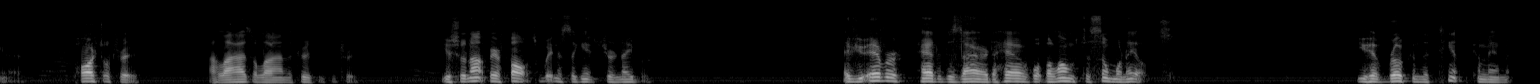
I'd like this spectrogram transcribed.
you know, partial truth. A lie is a lie and the truth is the truth. You shall not bear false witness against your neighbor. Have you ever had a desire to have what belongs to someone else? You have broken the tenth commandment,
